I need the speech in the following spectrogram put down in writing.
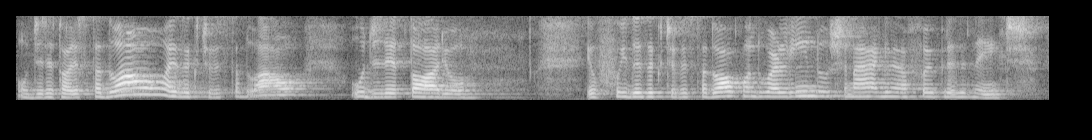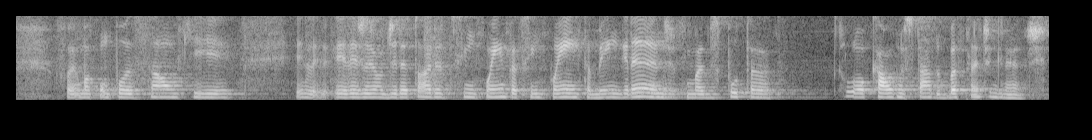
o diretório estadual, a executiva estadual, o diretório. Eu fui do executivo estadual quando o Arlindo Schnaglia foi presidente. Foi uma composição que ele elegeu um diretório de 50 a 50, bem grande, com uma disputa local no estado bastante grande,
